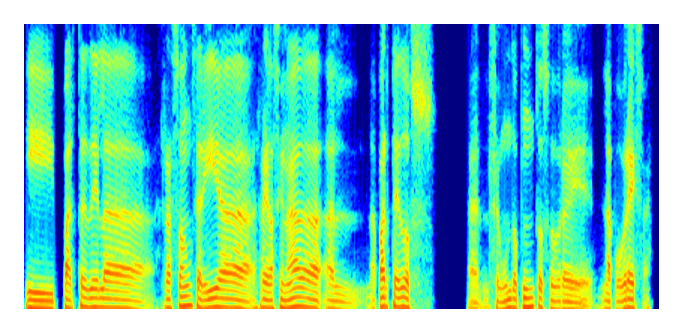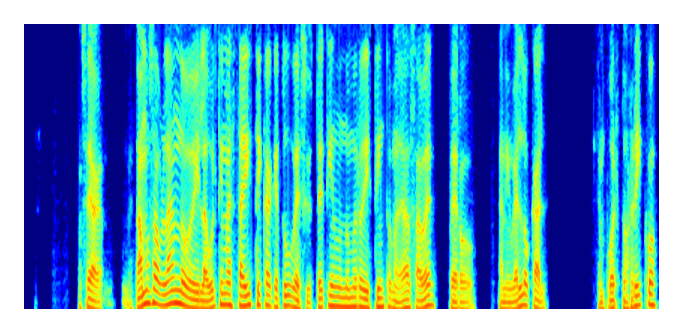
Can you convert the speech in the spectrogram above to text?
Y parte de la razón sería relacionada a la parte 2, al segundo punto sobre la pobreza. O sea, estamos hablando y la última estadística que tuve, si usted tiene un número distinto me deja saber, pero a nivel local, en Puerto Rico,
